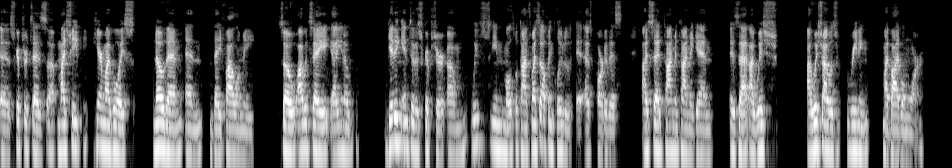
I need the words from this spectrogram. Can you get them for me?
uh, Scripture says, uh, "My sheep hear my voice, know them, and they follow me." So I would say, uh, you know, getting into the scripture, um, we've seen multiple times, myself included, as part of this. I've said time and time again is that I wish, I wish I was reading my Bible more.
